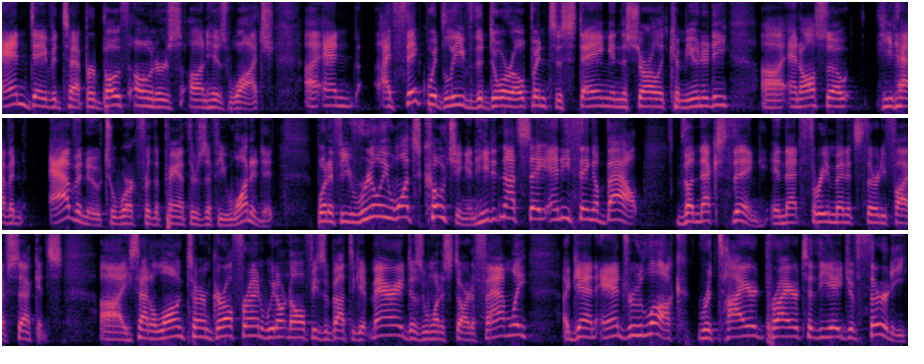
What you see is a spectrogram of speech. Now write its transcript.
and David Tepper, both owners on his watch, uh, and I think would leave the door open to staying in the Charlotte community. Uh, and also, he'd have an avenue to work for the Panthers if he wanted it. But if he really wants coaching, and he did not say anything about the next thing in that three minutes, 35 seconds. Uh, he's had a long term girlfriend. We don't know if he's about to get married. Does he want to start a family? Again, Andrew Luck retired prior to the age of 30,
